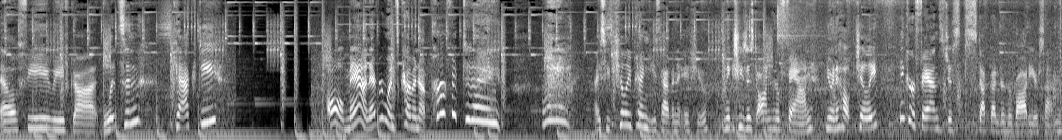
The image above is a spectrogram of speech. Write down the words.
Elfie. We've got Blitzen. Cacti. Oh man, everyone's coming up perfect today. Oh, I see Chili Pengy's having an issue. I think she's just on her fan. You wanna help Chili? I think her fan's just stuck under her body or something.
